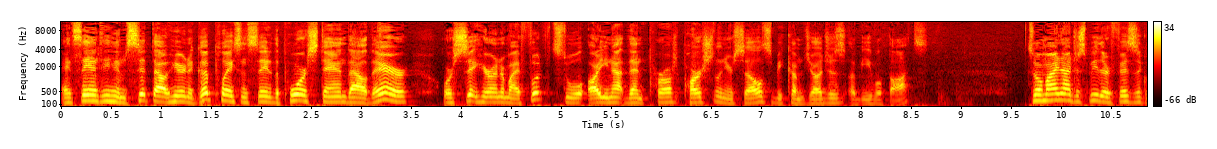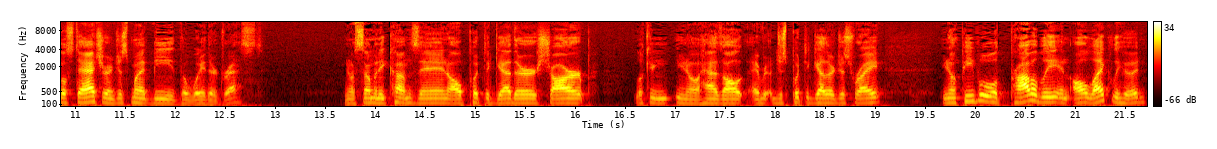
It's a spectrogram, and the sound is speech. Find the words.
and say unto him, Sit thou here in a good place, and say to the poor, Stand thou there, or sit here under my footstool. Are ye not then par- partial in yourselves to become judges of evil thoughts? So it might not just be their physical stature, it just might be the way they're dressed. You know, somebody comes in all put together, sharp, looking, you know, has all every, just put together just right. You know, people will probably, in all likelihood,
